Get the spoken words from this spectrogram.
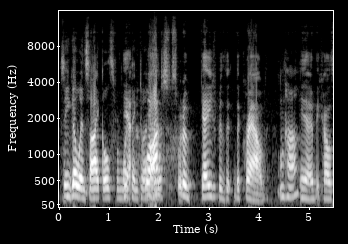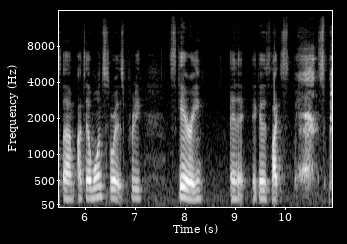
So you go in cycles from one yeah. thing to another? well, I sort of gauge with the, the crowd, Uh huh. you know, because um, I tell one story that's pretty scary, and it, it goes like spin, spin,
